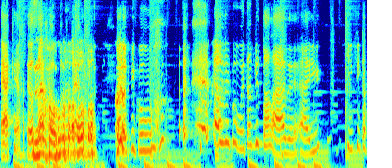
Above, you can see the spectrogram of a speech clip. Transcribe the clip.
É aquela. Eu só não. acabo quando eu termino. Eu fico, eu fico muito habitolada. Aí que fica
